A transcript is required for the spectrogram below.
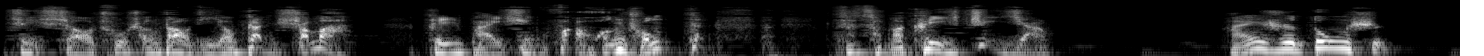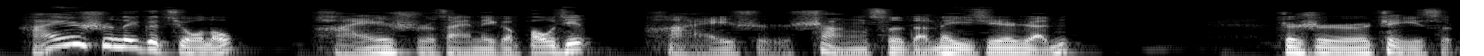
这小畜生到底要干什么？给百姓发蝗虫，他他怎么可以这样？还是东市，还是那个酒楼。还是在那个包间，还是上次的那些人，只是这一次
